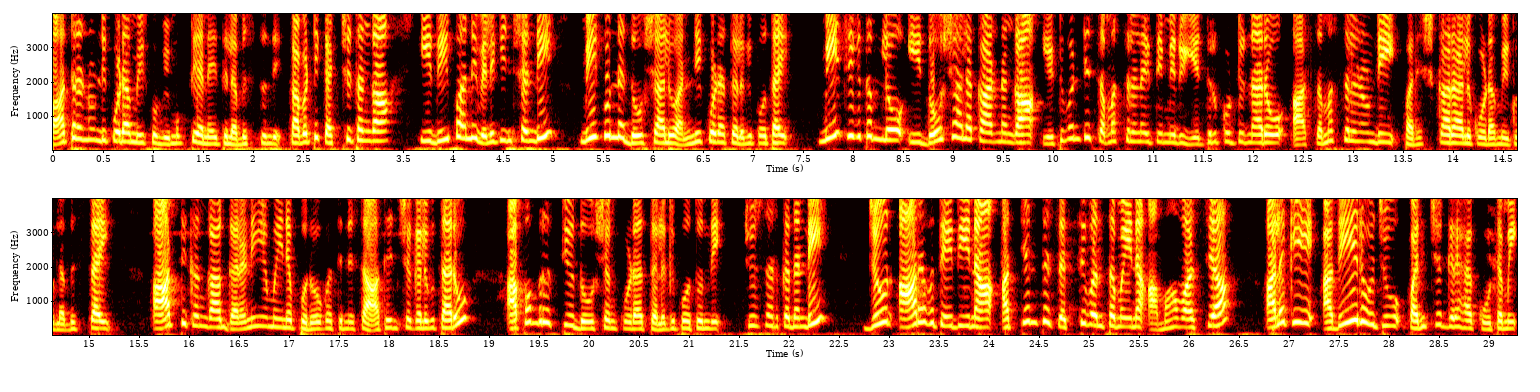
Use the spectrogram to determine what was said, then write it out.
బాధల నుండి కూడా మీకు విముక్తి అనేది లభిస్తుంది. కాబట్టి ఖచ్చితంగా ఈ దీపాన్ని వెలిగించండి. మీకున్న దోషాలు అన్నీ కూడా తొలగిపోతాయి. మీ జీవితంలో ఈ దోషాల కారణంగా ఎటువంటి సమస్యలనైతే మీరు ఎదుర్కొంటున్నారో ఆ సమస్యల నుండి పరిష్కారాలు కూడా మీకు లభిస్తాయి. ఆర్థికంగా గణనీయమైన పురోగతిని సాధించగలుగుతారు. అపమృత్యు దోషం కూడా తొలగిపోతుంది. చూశారు కదండి? జూన్ ఆరవ తేదీన అత్యంత శక్తివంతమైన అమావాస్య అలాగే అదే రోజు పంచగ్రహ కూటమి.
